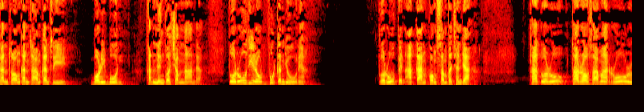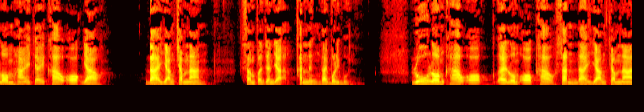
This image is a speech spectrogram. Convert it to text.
ขั้นสองขั้นสามขั้นสี่บริบูรณ์ ขั้นหนึ่งก็ชำนาญแล้ว ตัวรู้ที่เราพูดกันอยู่เนี่ย ตัวรู้เป็นอาการของสัมปชัญญะ ถ้าตัวรู้ถ้าเราสามารถรู้ลมหายใจเข้าออกยาว ได้อย่างชำนาญ สัมปชัญญะขั้นหนึ่งได้บริบูรณ์ รู้ลมเข้าออกไอ้ลมออกเข้าสั้นได้อย่างชำนาญ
